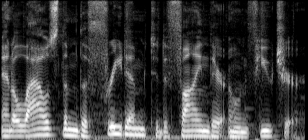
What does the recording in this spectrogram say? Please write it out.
and allows them the freedom to define their own future.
